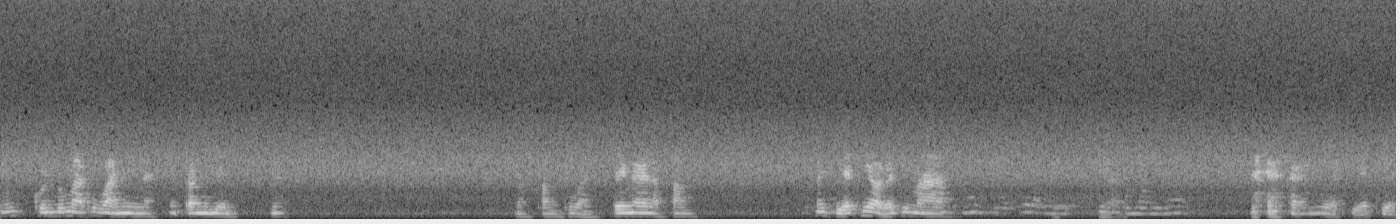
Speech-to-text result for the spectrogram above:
นี่คุณรู้มาทุกวันนี่นะตอนเย็นนะฟังทุกวันเป็นไงล่ะฟัง ไม่เสียเที่ยวแล้วที่มาเนี่ยเมื่อเสียเที่ยว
